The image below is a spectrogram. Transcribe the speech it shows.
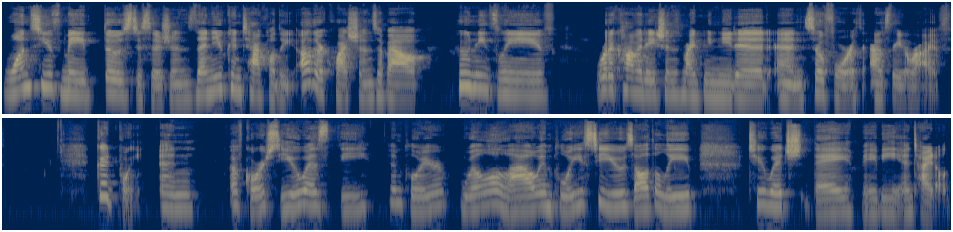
once you've made those decisions, then you can tackle the other questions about who needs leave, what accommodations might be needed, and so forth as they arrive. Good point. And of course, you as the employer will allow employees to use all the leave to which they may be entitled.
